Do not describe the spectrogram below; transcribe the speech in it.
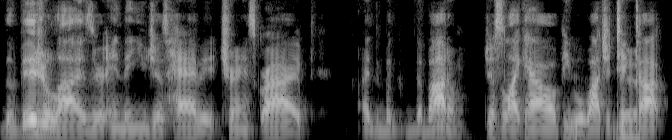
the visualizer, and then you just have it transcribed at the, the bottom, just like how people watch a Yeah. TikTok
